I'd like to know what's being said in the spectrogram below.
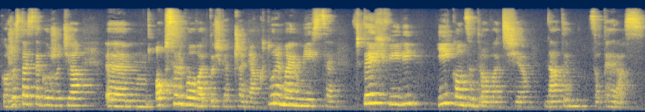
Korzystać z tego życia, um, obserwować doświadczenia, które mają miejsce w tej chwili i koncentrować się na tym, co teraz.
